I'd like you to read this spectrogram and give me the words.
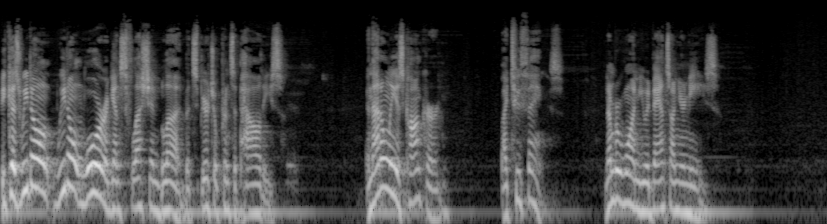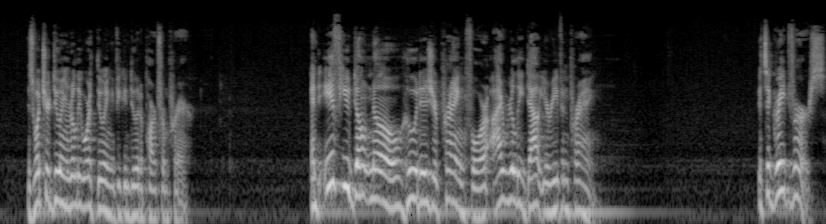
Because we don't, we don't war against flesh and blood, but spiritual principalities. And that only is conquered by two things. Number one, you advance on your knees. Is what you're doing really worth doing if you can do it apart from prayer? And if you don't know who it is you're praying for, I really doubt you're even praying. It's a great verse,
